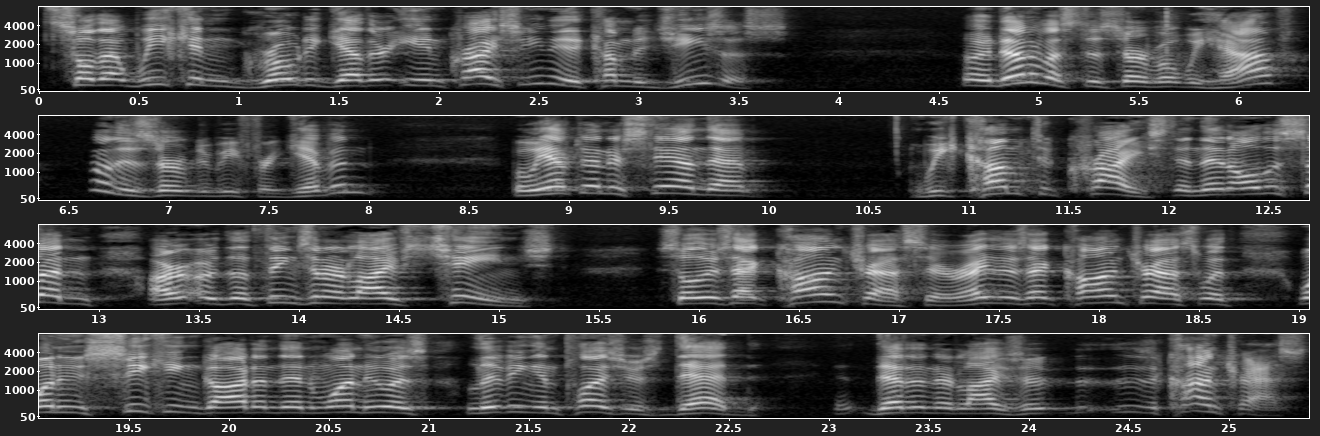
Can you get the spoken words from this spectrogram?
so that we can grow together in Christ. So you need to come to Jesus. None of us deserve what we have. We don't deserve to be forgiven. But we have to understand that we come to Christ, and then all of a sudden, our, our the things in our lives changed. So there's that contrast there, right? There's that contrast with one who's seeking God and then one who is living in pleasures, dead, dead in their lives. There's a contrast.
